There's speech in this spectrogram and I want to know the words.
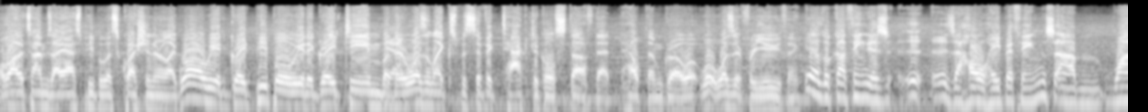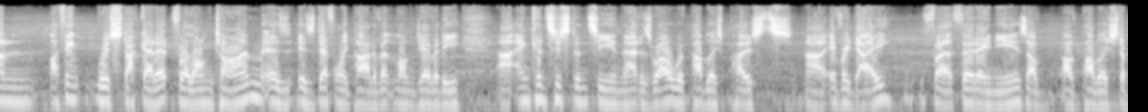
a lot of times I ask people this question, they're like, well, we had great people, we had a great team, but Yeah. there wasn't like specific tactical stuff that helped them grow. What, what was it for you, you think? Yeah, look, I think there's there's a whole heap of things. Um, one, I think we're stuck at it for a long time is, is definitely part of it. Longevity uh, and consistency in that as well. We've published posts uh, every day for 13 years. I've, I've published a,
